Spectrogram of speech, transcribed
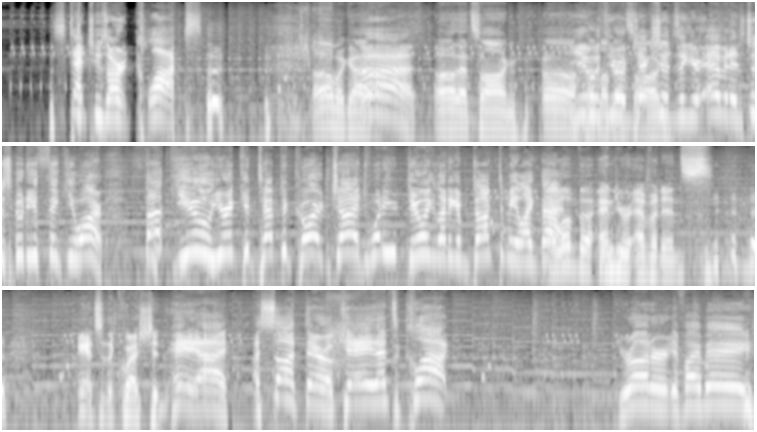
Statues aren't clocks. oh my god. ah, Oh, that song. Oh, you I with love your that song. objections and your evidence. Just who do you think you are? Fuck you. You're in contempt of court, judge. What are you doing letting him talk to me like that? I love the end your evidence. Answer the question. Hey, I I saw it there, okay? That's a clock. Your Honor, if I may.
